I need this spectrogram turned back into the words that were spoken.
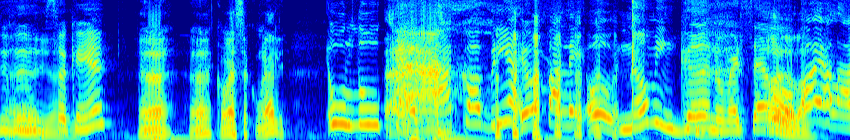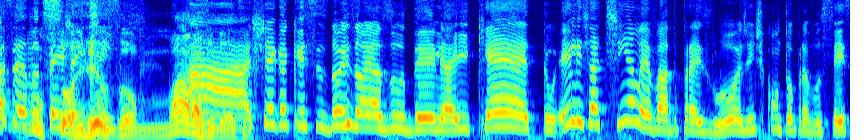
Ai, ai. quem é? É, é, começa com L? O Lucas, Ah! a cobrinha, eu falei, oh, não me engano, Marcelo. Olha Olha lá. lá, você não um tem jeitinho. sorriso maravilhoso. Ah, chega com esses dois olhos azul dele aí, quieto. Ele já tinha levado pra Slow, a gente contou pra vocês.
